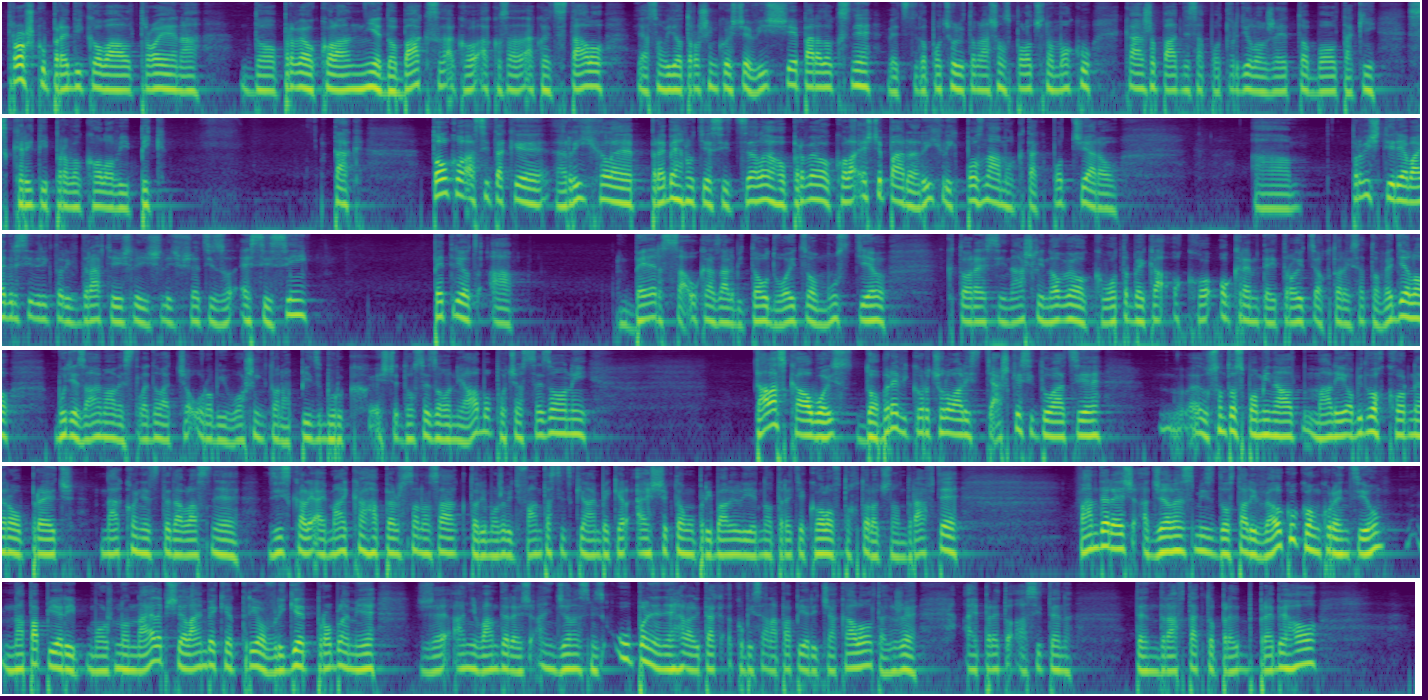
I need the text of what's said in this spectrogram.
trošku predikoval Trojena do prvého kola, nie do Bucks, ako, ako sa ako stalo, ja som videl trošinku ešte vyššie paradoxne, veď ste to počuli v tom našom spoločnom oku. Každopádne sa potvrdilo, že to bol taký skrytý prvokolový pik. Tak, toľko asi také rýchle prebehnutie si celého prvého kola. Ešte pár rýchlych poznámok tak pod čiarou. A prví štyria wide receivery, ktorí v drafte išli, išli všetci z SEC. Patriots a Bears sa ukázali byť tou dvojicou mustiev, ktoré si našli nového quarterbacka okrem tej trojice, o ktorej sa to vedelo. Bude zaujímavé sledovať, čo urobí Washington a Pittsburgh ešte do sezóny alebo počas sezóny. Dallas Cowboys dobre vykorčulovali z ťažké situácie. Už som to spomínal, mali obidvoch kornerov preč, nakoniec teda vlastne Získali aj Mikea Personasa, ktorý môže byť fantastický linebacker a ešte k tomu pribalili jedno tretie kolo v tohto ročnom drafte. Van Der Esch a Jalen Smith dostali veľkú konkurenciu. Na papieri možno najlepšie linebacker trio v lige. Problém je, že ani Van Der Esch, ani Jalen Smith úplne nehrali tak, ako by sa na papieri čakalo, takže aj preto asi ten, ten draft takto pre, prebehol.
